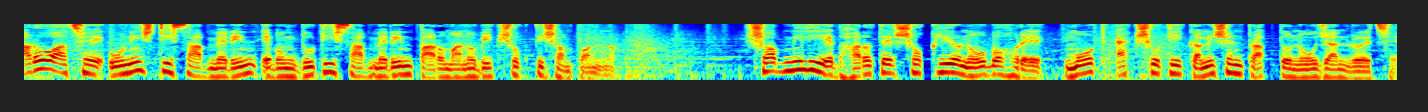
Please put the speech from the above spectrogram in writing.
আরও আছে উনিশটি সাবমেরিন এবং দুটি সাবমেরিন পারমাণবিক শক্তিসম্পন্ন। সব মিলিয়ে ভারতের সক্রিয় নৌবহরে মোট একশোটি কমিশনপ্রাপ্ত নৌযান রয়েছে।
